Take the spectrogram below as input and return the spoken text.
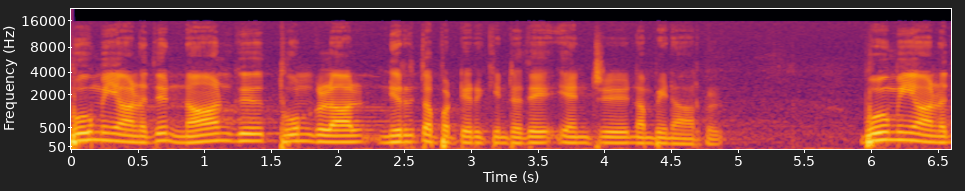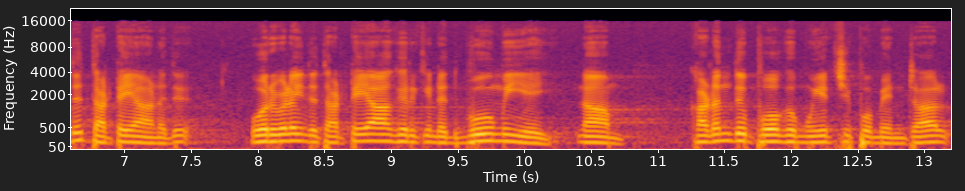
பூமியானது நான்கு தூண்களால் நிறுத்தப்பட்டிருக்கின்றது என்று நம்பினார்கள். பூமியானது தட்டையானது. ஒருவேளை இந்த தட்டையாக இருக்கின்ற பூமியை நாம் கடந்து போக முயற்சிப்போம் என்றால்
